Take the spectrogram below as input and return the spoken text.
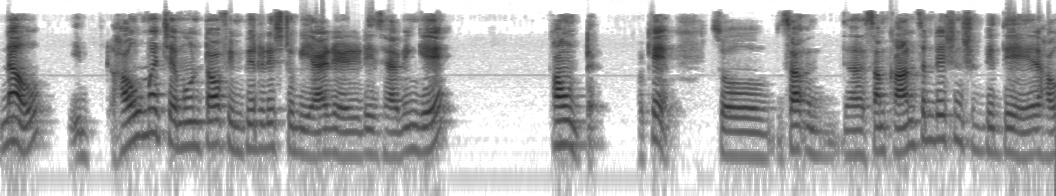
Now how much amount of impurities to be added? It is having a count. Okay so some uh, some concentration should be there. How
